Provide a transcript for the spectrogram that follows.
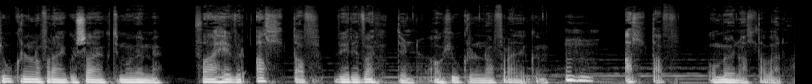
hjúgrunafræðingu sagði einhvern tíma við mig. Það hefur alltaf verið vöndun á hjúgrunafræðingum. Mm -hmm. Alltaf og mun alltaf verða.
